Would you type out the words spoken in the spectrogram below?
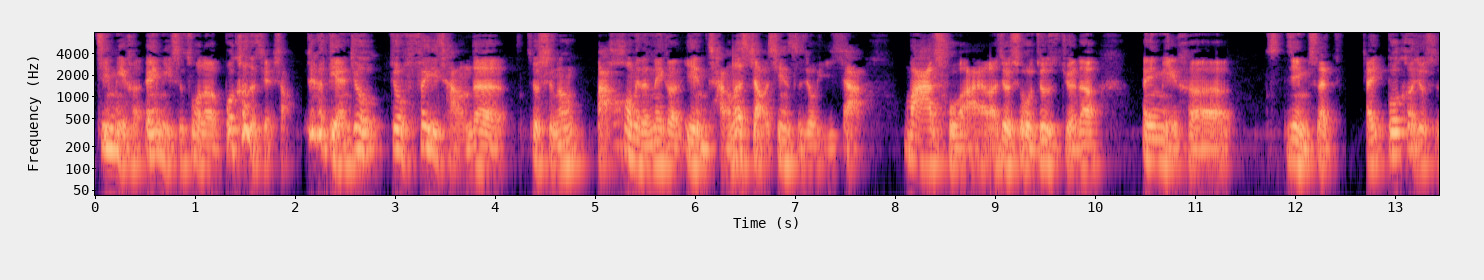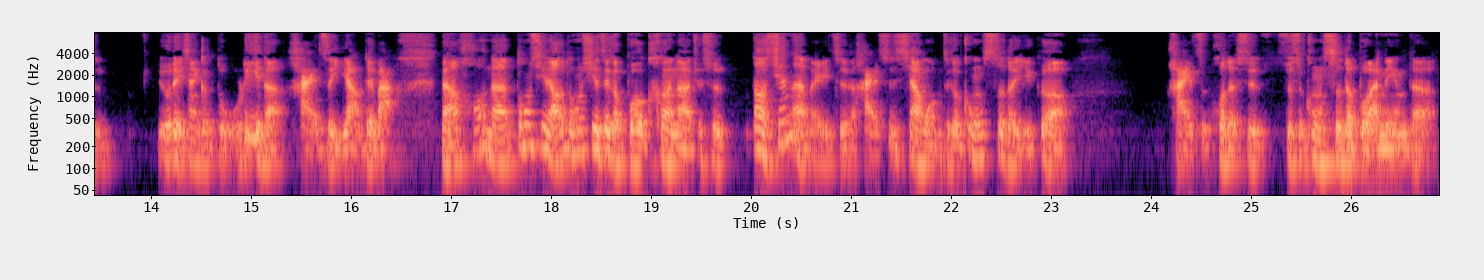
吉米和 Amy 是做了播客的介绍，这个点就就非常的，就是能把后面的那个隐藏的小心思就一下挖出来了。就是我就是觉得 Amy 和 Jim 是在哎播客就是有点像一个独立的孩子一样，对吧？然后呢，东西聊东西这个播客呢，就是到现在为止还是像我们这个公司的一个孩子，或者是就是公司的 branding 的。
